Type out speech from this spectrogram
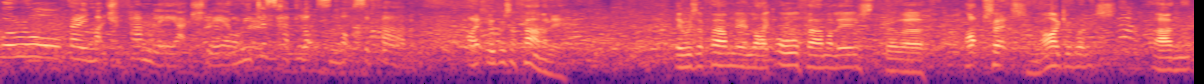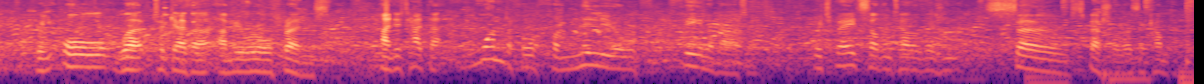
Were all very much a family actually, and we just had lots and lots of fun. I, it was a family. It was a family, and like all families, there were upsets and arguments, and we all worked together and we were all friends. And it had that wonderful familial feel about it, which made Southern Television so special as a company.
